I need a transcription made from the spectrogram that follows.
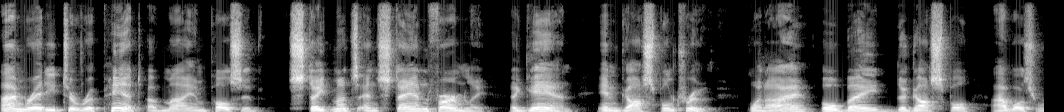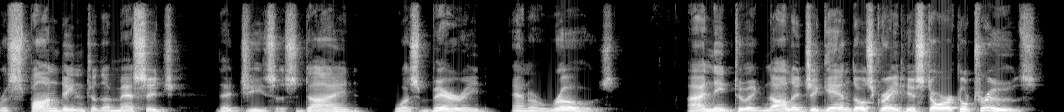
I'm ready to repent of my impulsive statements and stand firmly again in gospel truth. When I obeyed the gospel, I was responding to the message that Jesus died, was buried, and arose. I need to acknowledge again those great historical truths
